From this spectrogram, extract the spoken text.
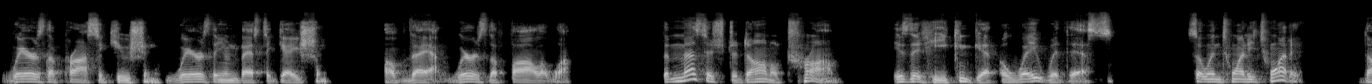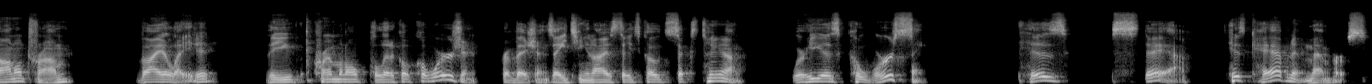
Where's the prosecution? Where's the investigation of that? Where's the follow up? The message to Donald Trump is that he can get away with this. So in 2020, Donald Trump violated the criminal political coercion provisions, 18 United States Code 610, where he is coercing his staff, his cabinet members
